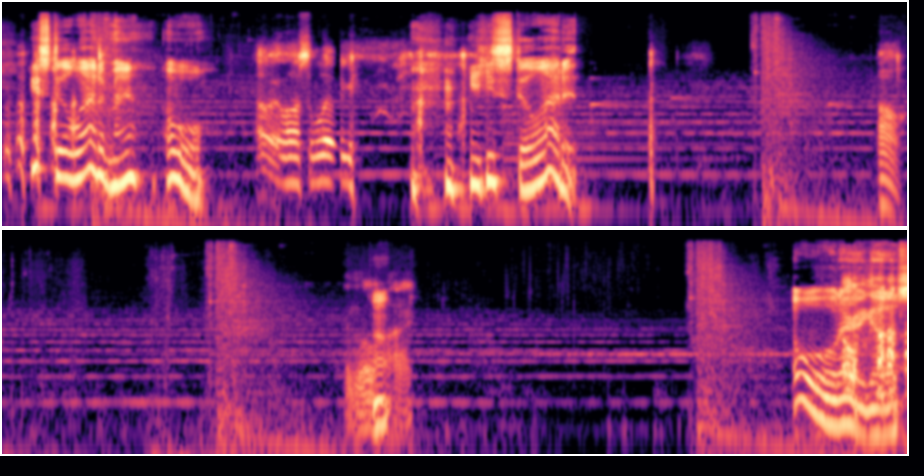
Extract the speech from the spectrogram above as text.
He's still at it, man. Oh, Oh, he lost a leg. he's still at it. Oh. And we'll Oh. die. Oh, there he goes.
